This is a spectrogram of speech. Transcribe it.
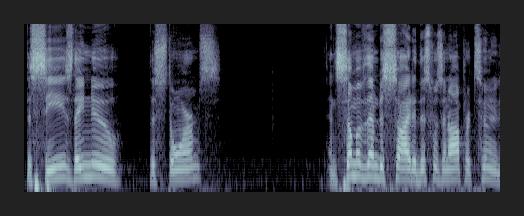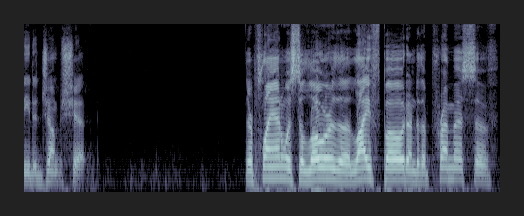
the seas, they knew the storms. And some of them decided this was an opportunity to jump ship. Their plan was to lower the lifeboat under the premise of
